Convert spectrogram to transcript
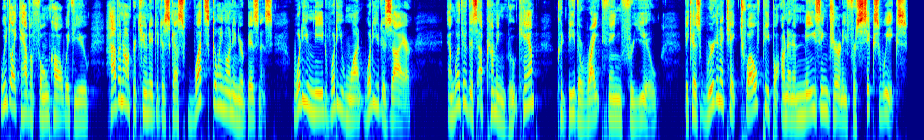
we'd like to have a phone call with you, have an opportunity to discuss what's going on in your business. What do you need? What do you want? What do you desire? And whether this upcoming boot camp could be the right thing for you because we're going to take 12 people on an amazing journey for six weeks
